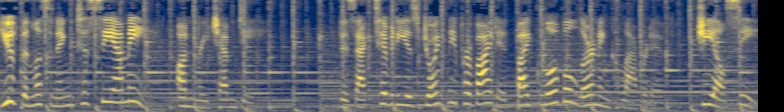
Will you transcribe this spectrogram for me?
You've been listening to CME on ReachMD. This activity is jointly provided by Global Learning Collaborative, GLC,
